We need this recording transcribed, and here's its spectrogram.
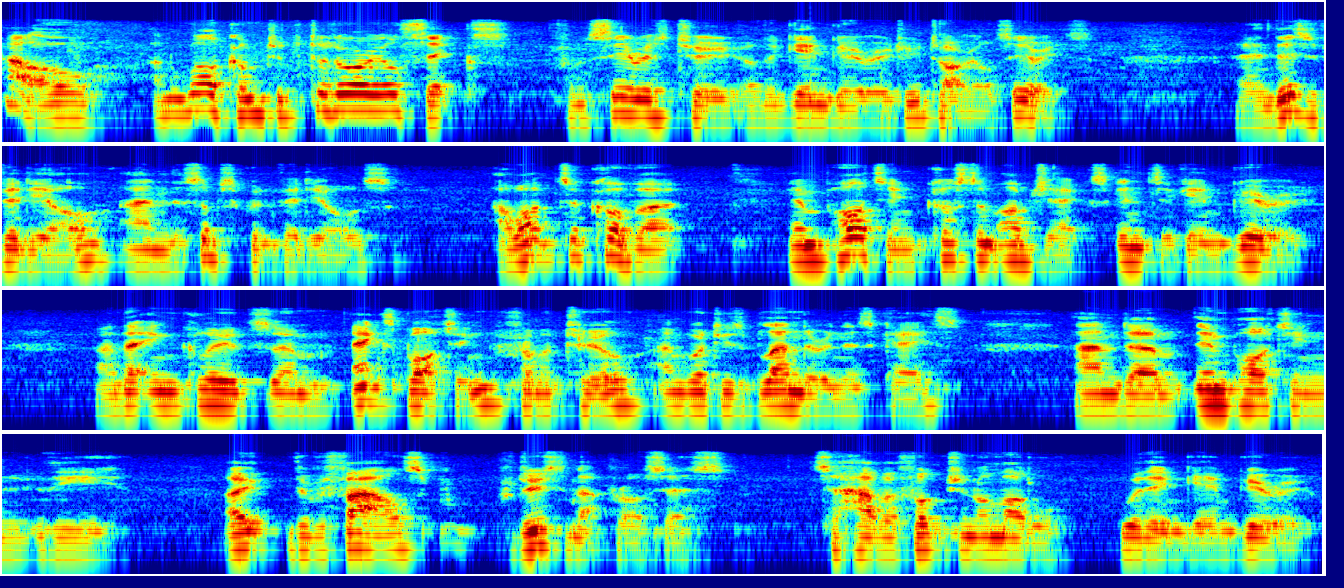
Hello and welcome to tutorial 6 from series 2 of the Game Guru tutorial series. In this video and the subsequent videos I want to cover importing custom objects into Game Guru and that includes um, exporting from a tool, I'm going to use Blender in this case, and um, importing the, the files produced in that process to have a functional model within Game Guru.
